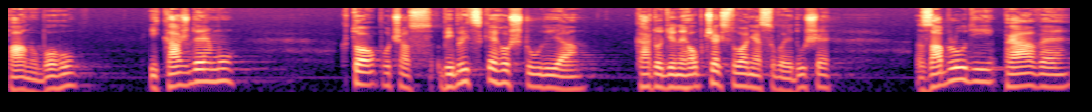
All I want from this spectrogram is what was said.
Pánu Bohu, i každému, kto počas biblického štúdia každodenného občerstvovania svojej duše, zablúdi práve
